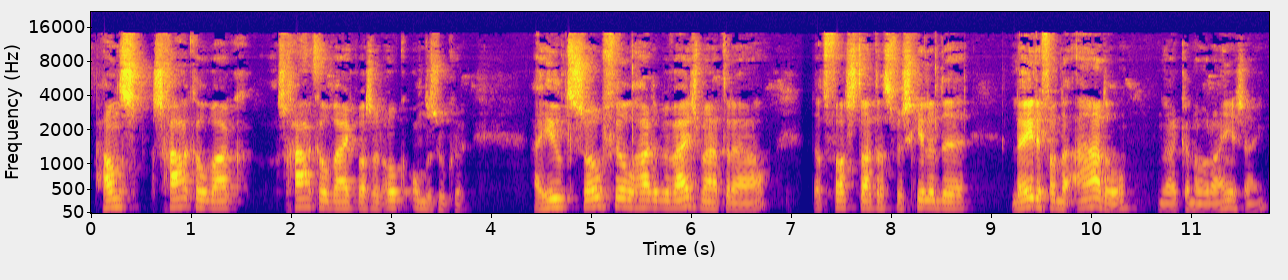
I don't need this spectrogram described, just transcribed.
Hans Schakelwijk, Schakelwijk was er ook onderzoeker. Hij hield zoveel harde bewijsmateriaal dat vaststaat dat verschillende leden van de adel, nou, dat kan oranje zijn,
